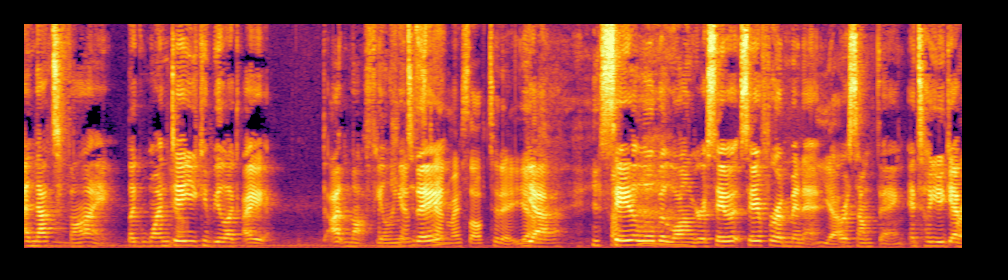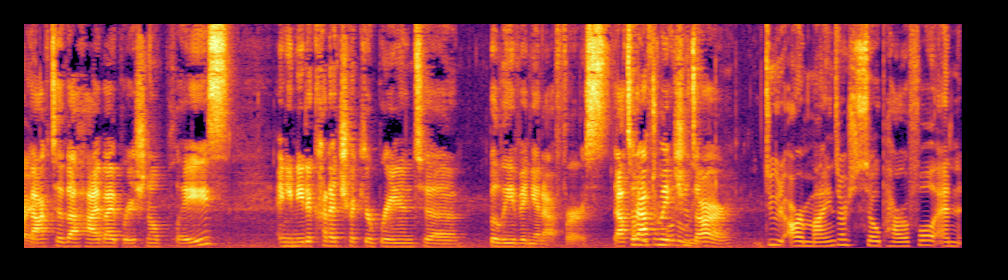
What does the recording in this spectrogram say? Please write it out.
and that's Mm-hmm. fine. Like one day you can be like, I, I'm not feeling it today. stand myself today. yeah. Yeah. Say it a little bit longer. Say it. Say it for a minute Yeah. or something until you get Right. back to the high vibrational place, and you need to kind of trick your brain into believing it at first. That's what Oh, affirmations totally. are. dude our minds are so powerful and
